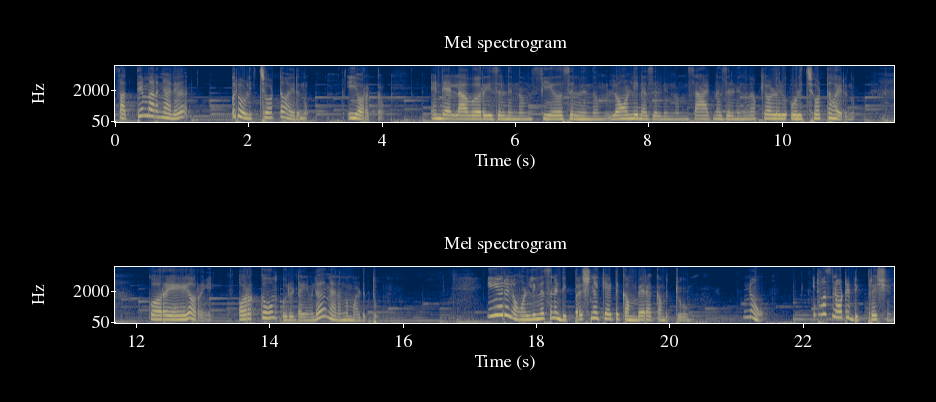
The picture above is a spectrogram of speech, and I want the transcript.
സത്യം പറഞ്ഞാൽ ഒരു ഒളിച്ചോട്ടമായിരുന്നു ഈ ഉറക്കം. എന്റെ എല്ലാ വേറീസിൽ നിന്നും ഫിയേഴ്സിൽ നിന്നും ലോൺലിനെസ്സിൽ നിന്നും സാഡ്നെസ്സിൽ നിന്നും ഒക്കെ ഉള്ളൊരു ഒളിച്ചോട്ടമായിരുന്നു. കുറേ ഉറങ്ങി. ഉറക്കവും ഒരു ടൈമിൽ ഞാനങ്ങ് മടുത്തു. ഈ ഒരു ലോൺലിനെസ്സിനെ ഡിപ്രഷനൊക്കെ ആയിട്ട് കമ്പയർ ആക്കാൻ പറ്റുമോ no it was not a depression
